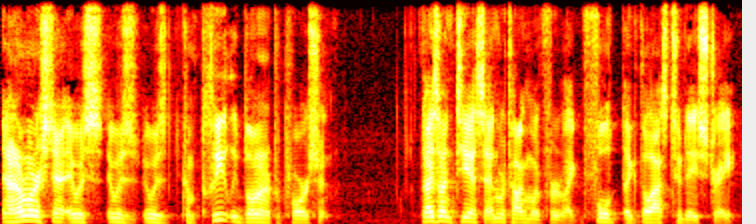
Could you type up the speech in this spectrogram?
and I don't understand. It was it was it was completely blown out of proportion. Guys on TSN were talking about for like full like the last two days straight.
